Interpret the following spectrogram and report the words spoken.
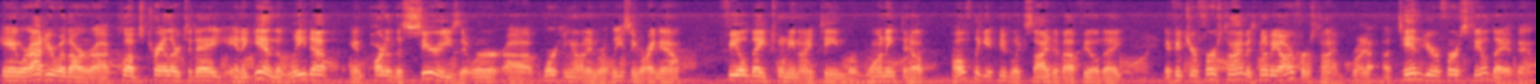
And we're out here with our uh, club's trailer today. And again, the lead up and part of the series that we're uh, working on and releasing right now, Field Day 2019. We're wanting to help hopefully get people excited about Field Day. If it's your first time, it's going to be our first time. Right. Uh, attend your first Field Day event.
